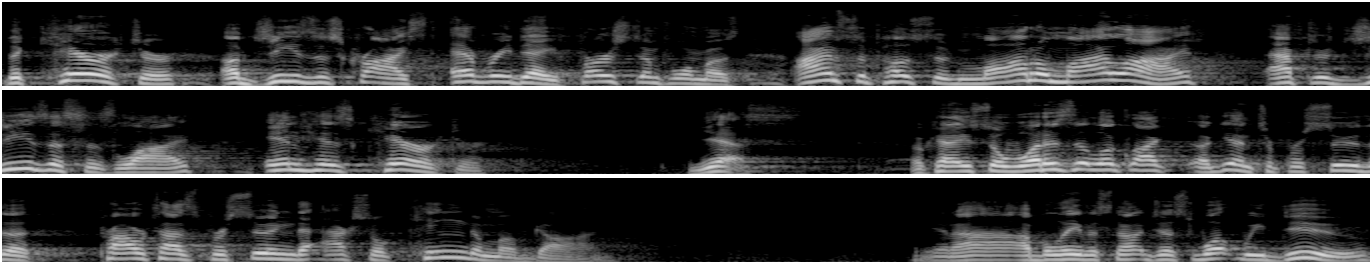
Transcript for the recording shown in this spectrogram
the character of Jesus Christ every day, first and foremost. I'm supposed to model my life after Jesus' life in his character. Yes. Okay, so what does it look like, again, to pursue the, prioritize pursuing the actual kingdom of God? And I, I believe it's not just what we do,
